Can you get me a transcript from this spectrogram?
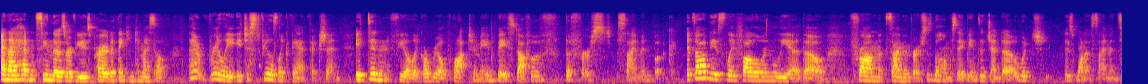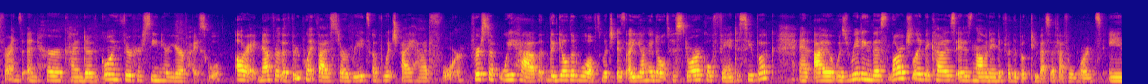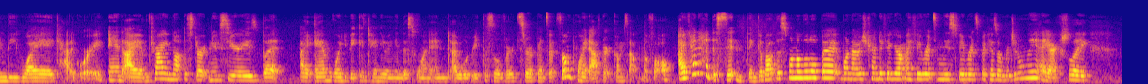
And I hadn't seen those reviews prior to thinking to myself, that really, it just feels like fan fiction. It didn't feel like a real plot to me based off of the first Simon book. It's obviously following Leah though, from Simon versus the Homo sapiens agenda, which is one of Simon's friends, and her kind of going through her senior year of high school. Alright, now for the 3.5 star reads, of which I had four. First up, we have The Gilded Wolves, which is a young adult historical fantasy book, and I was reading this largely because it is nominated for the BookTube SFF Awards in the YA category. And I am trying not to start new series, but I am going to be continuing in this one and I will read The Silvered Serpents at some point after it comes out in the fall. I kind of had to sit and think about this one a little bit when I was trying to figure out my favorites and least favorites because originally I actually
